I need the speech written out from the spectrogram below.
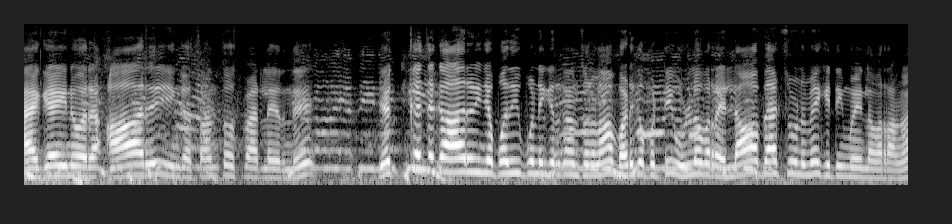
அகைன் ஒரு ஆறு. இங்க சந்தோஷ் பேட்ல இருந்து எக்கச்சக்க ஆறு இங்க பதிவு பண்ணிக்கிறக்கான்னு சொல்லலாம். வடுக்கப்பட்டி உள்ள வர்ற எல்லா பேட்ஸ்மேனுமே ஹிட்டிங் மைண்டில் வர்றாங்க.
